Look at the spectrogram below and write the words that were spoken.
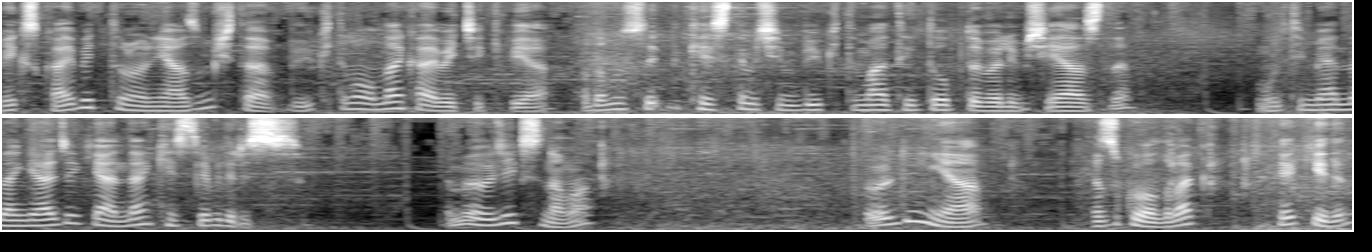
Vex kaybetti onu yazmış da büyük ihtimal onlar kaybedecek gibi ya. Adamı sürekli kestiğim için büyük ihtimal Tiltop da böyle bir şey yazdı. Multim yeniden gelecek yeniden kesebiliriz. Ama öleceksin ama. Öldün ya. Yazık oldu bak. Tek yedin.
